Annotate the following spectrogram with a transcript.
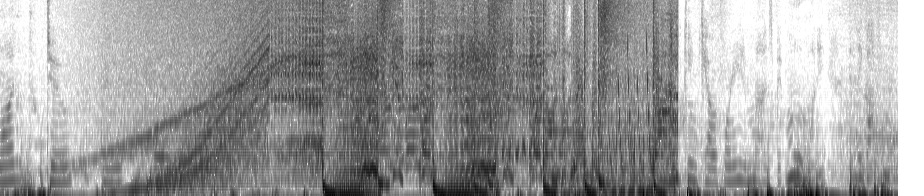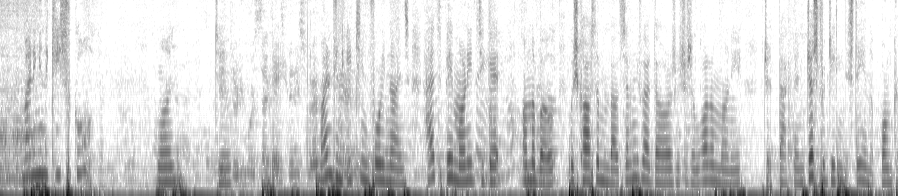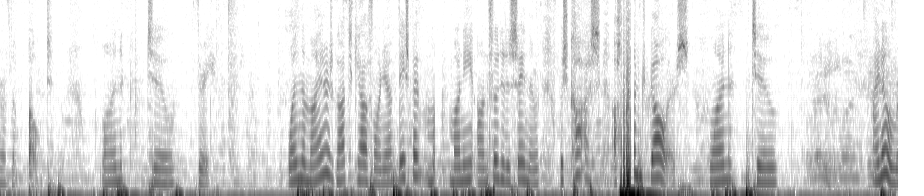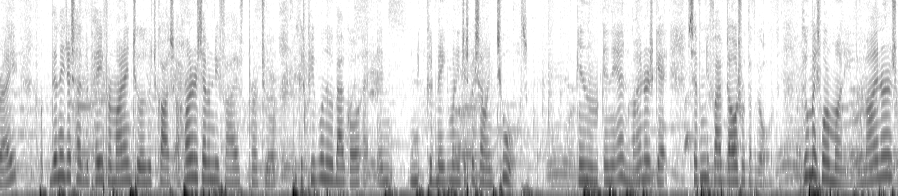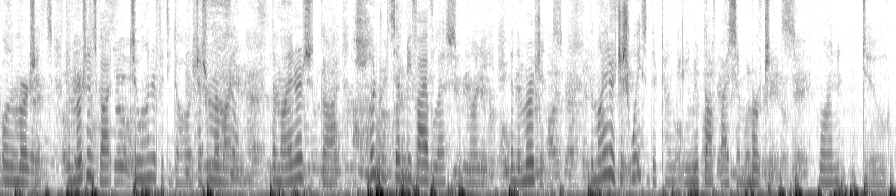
One, two, three. In California to mine spent more money than they got from mining in the case for gold. One, two, three. Miners in the 1849s had to pay money to get on the boat, which cost them about $75, which was a lot of money back then, just for getting to stay in the bunker of the boat. One, two. When the miners got to California, they spent m- money on food to sustain them, which cost $100. One, two, three. I know, right? Then they just had to pay for mining tools, which cost 175 per tool, because people knew about gold and, and could make money just by selling tools. In, in the end, miners get $75 worth of gold. Who makes more money, the miners or the merchants? The merchants got $250 just from a miner. The miners got 175 less money than the merchants. The miners just wasted their time getting ripped off by some merchants. One, two.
